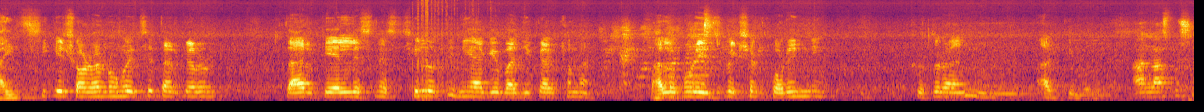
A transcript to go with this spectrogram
আইসিকে সরানো হয়েছে তার কারণ তার কেয়ারলেসনেস ছিল। তিনি আগে বাজি কারখানা ভালো করে ইন্সপেকশন করেননি। সুতরাং আর কি বলব। আর লাস্ট প্রশ্ন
